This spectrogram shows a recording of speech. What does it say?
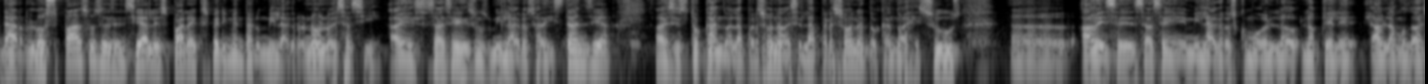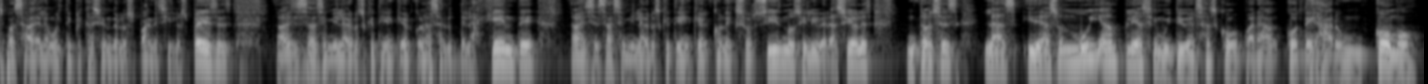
dar los pasos esenciales para experimentar un milagro. No, no es así. A veces hace Jesús milagros a distancia, a veces tocando a la persona, a veces la persona tocando a Jesús, uh, a veces hace milagros como lo, lo, que le hablamos la vez pasada de la multiplicación de los panes y los peces, a veces hace milagros que tienen que ver con la salud de la gente, a veces hace milagros que tienen que ver con exorcismos y liberaciones. Entonces, las ideas son muy amplias y muy diversas como para cotejar un cómo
